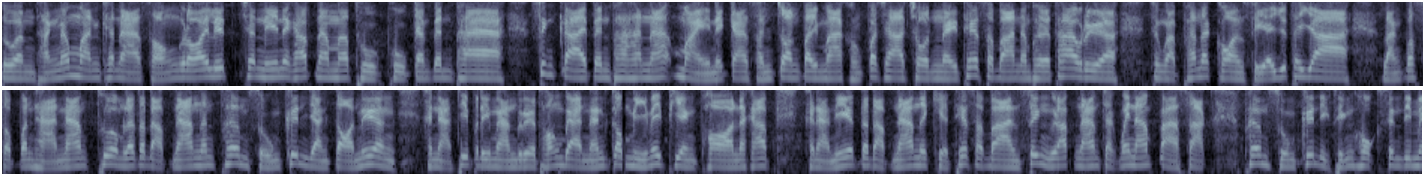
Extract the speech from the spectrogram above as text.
ส่วนถังน้ำมันขนาด 200 ลิตรเช่นนี้นะครับนำมาถูกผูกกันเป็นแพร ซึ่งกลายเป็นพาหนะใหม่ในการสัญจรไปมาของประชาชนในเทศบาลอำเภอท่าเรือ จังหวัดพระนครศรีอยุธยา หลังประสบปัญหาน้ำท่วมและระดับน้ำนั้นเพิ่มสูงขึ้นอย่างต่อเนื่อง ขณะที่ปริมาณเรือท้องแบนนั้นก็มีไม่เพียงพอนะครับขณะนี้ระดับน้ำในเขตเทศบาล ซึ่งรับน้ำจากแม่น้ำป่าสัก เพิ่มสูงขึ้นอีกถึง 6 เซนติเม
